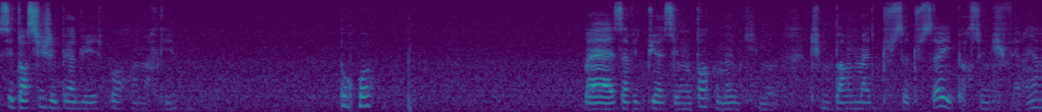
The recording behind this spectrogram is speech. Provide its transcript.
ces temps-ci, j'ai perdu espoir, remarquez. Pourquoi? Bah, ça fait depuis assez longtemps quand même qu'il me, qu'il me parle mal, tout ça, tout ça, et personne qui fait rien.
